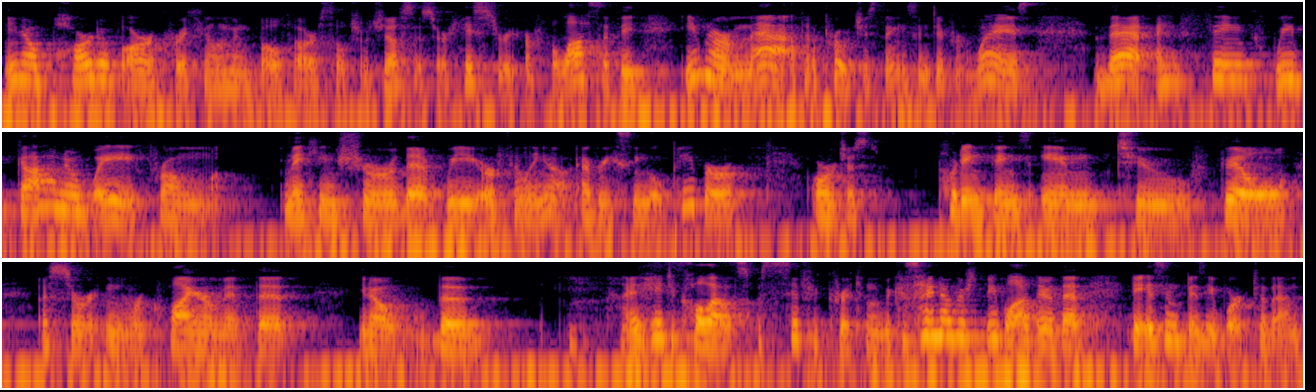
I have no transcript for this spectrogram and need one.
you know, part of our curriculum in both our social justice, our history, our philosophy, even our math approaches things in different ways that I think we've gotten away from making sure that we are filling out every single paper or just putting things in to fill a certain requirement that, you know, the I hate to call out specific curriculum because I know there's people out there that it isn't busy work to them,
